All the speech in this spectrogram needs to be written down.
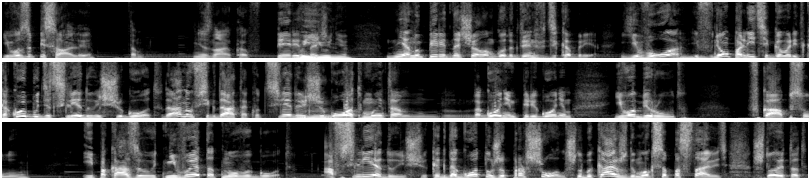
Его записали, там, не знаю, как перед в нач- июне. Не, ну перед началом года, где-нибудь в декабре. Его, и в нем политик говорит, какой будет следующий год. Да, ну всегда так. Вот следующий Мгм. год мы там догоним, перегоним. Его берут в капсулу и показывают не в этот Новый год, а в следующий, когда год уже прошел, чтобы каждый мог сопоставить, что этот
